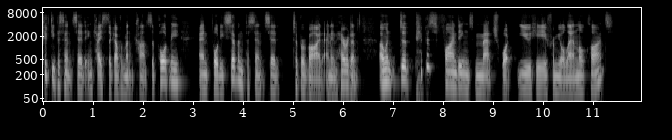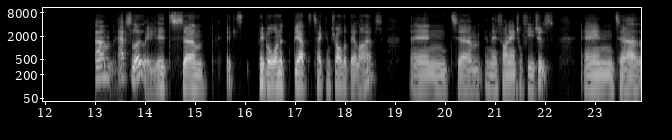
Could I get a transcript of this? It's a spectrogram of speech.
50% said in case the government can't support me. And 47% said to provide an inheritance. Owen, do PIPA's findings match what you hear from your landlord clients? Um, absolutely. It's um, it's people want to be able to take control of their lives and um, and their financial futures, and uh,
